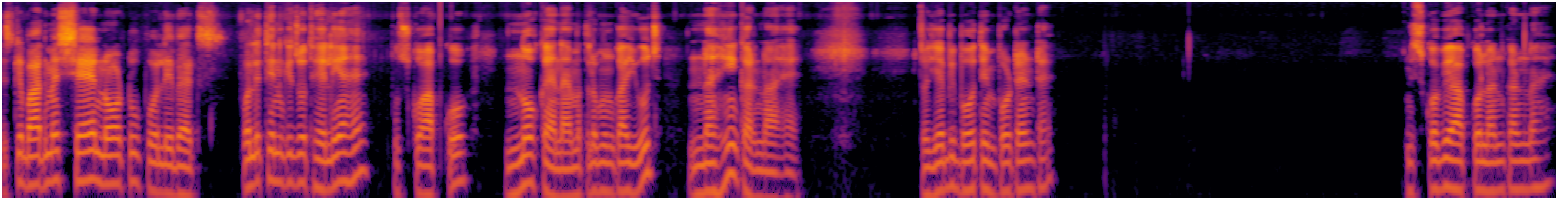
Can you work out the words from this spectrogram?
इसके बाद में say no to poly bags polythene की जो थैलियाँ हैं, उसको आपको नो कहना है मतलब उनका यूज़ नहीं करना है। तो ये भी बहुत इम्पोर्टेंट है। इसको भी आपको लर्न करना है।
